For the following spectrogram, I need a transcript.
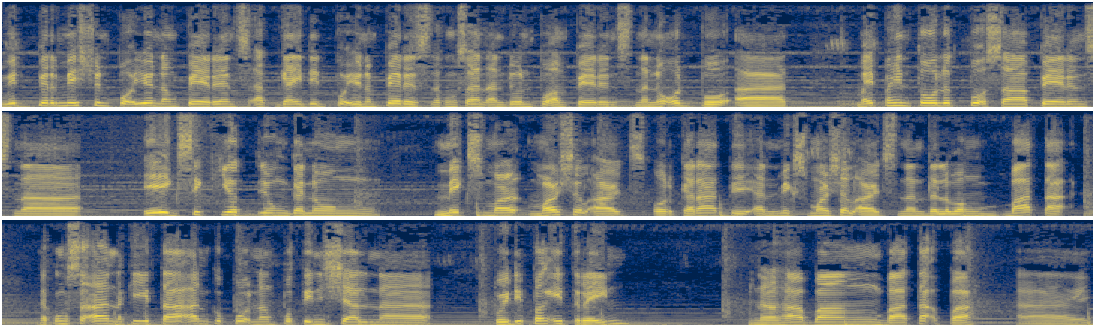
with permission po 'yun ng parents at guided po 'yun ng parents na kung saan andoon po ang parents nanood po at may pahintulot po sa parents na i-execute yung ganong mixed mar- martial arts or karate and mixed martial arts ng dalawang bata na kung saan nakitaan ko po ng potensyal na pwede pang i-train na habang bata pa ay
